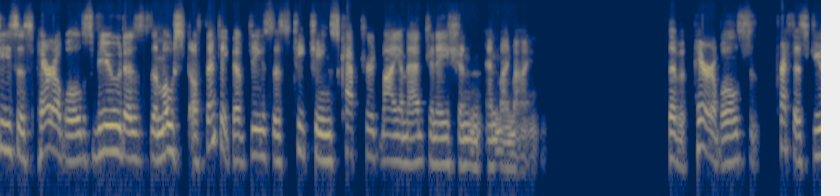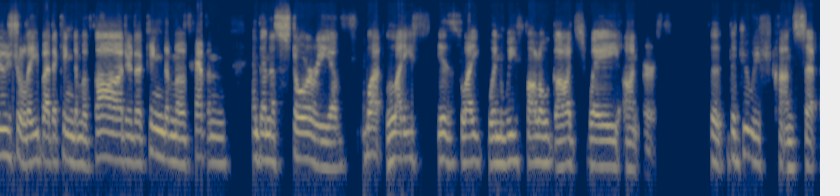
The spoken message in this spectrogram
Jesus' parables, viewed as the most authentic of Jesus' teachings, captured my imagination and my mind. the parables prefaced usually by the kingdom of God or the kingdom of heaven, and then a story of what life is like when we follow God's way on earth. The, the Jewish concept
